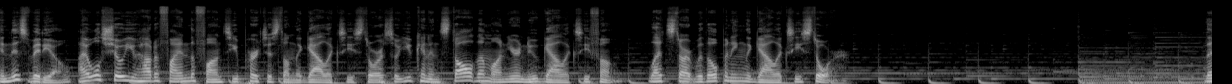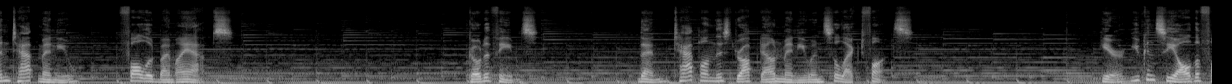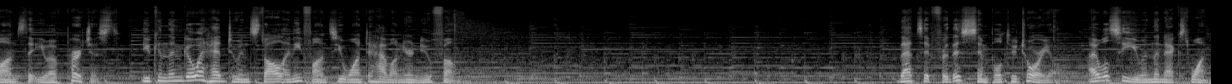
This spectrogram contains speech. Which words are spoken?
In this video, I will show you how to find the fonts you purchased on the Galaxy Store so you can install them on your new Galaxy phone. Let's start with opening the Galaxy Store. Then tap Menu, followed by My Apps. Go to Themes. Then tap on this drop-down menu and select Fonts. Here, you can see all the fonts that you have purchased. You can then go ahead to install any fonts you want to have on your new phone. That's it for this simple tutorial. I will see you in the next one.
